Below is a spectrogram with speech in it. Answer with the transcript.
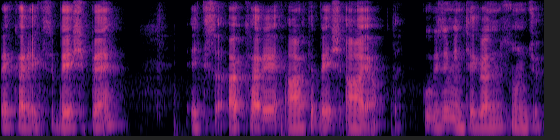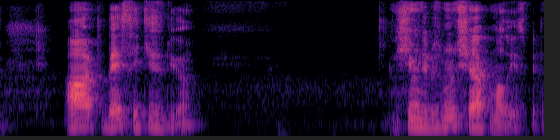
B kare eksi 5B eksi A kare artı 5A yaptı. Bu bizim integralimiz sonucu. A artı B 8 diyor. Şimdi biz bunu şey yapmalıyız bir de.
